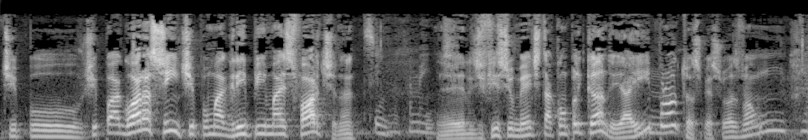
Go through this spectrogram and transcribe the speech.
tipo. Tipo, agora sim, tipo uma gripe mais forte, né? Sim. Exatamente. Ele dificilmente está complicando. E aí, pronto, as pessoas vão, É.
